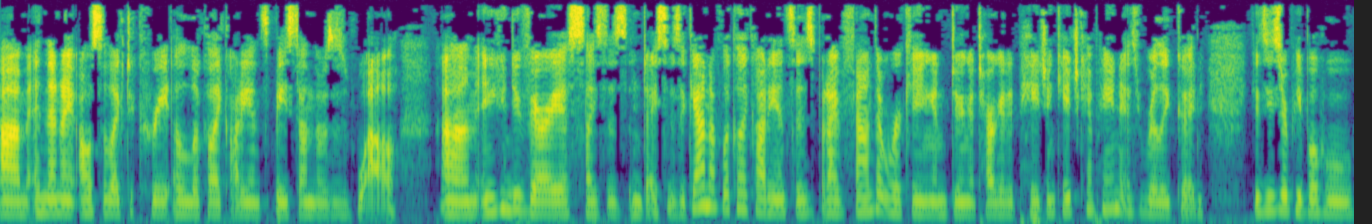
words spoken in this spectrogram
Um, and then I also like to create a lookalike audience based on those as well. Um, and you can do various slices and dices again of lookalike audiences, but I've found that working and doing a targeted page engage campaign is really good because these are people who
